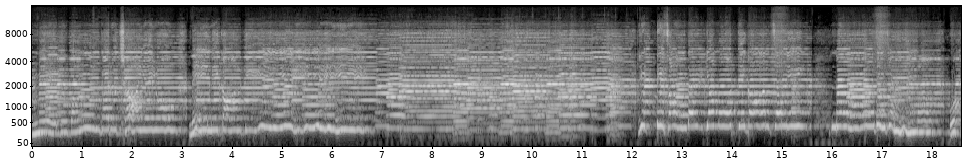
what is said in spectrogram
మేలు బంగారు ఛాయయో మేని కాంతి. ఇట్టి సౌందర్యమూర్తిగాంచని నాడు జన్మ ఒక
